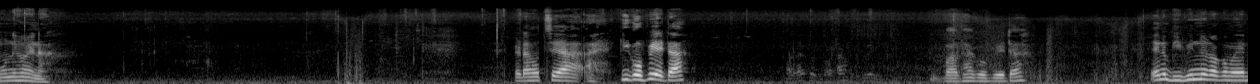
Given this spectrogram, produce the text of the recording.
মনে হয় না। এটা হচ্ছে কি কপি এটা? বাঁধাকপি এটা। এখানে বিভিন্ন রকমের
